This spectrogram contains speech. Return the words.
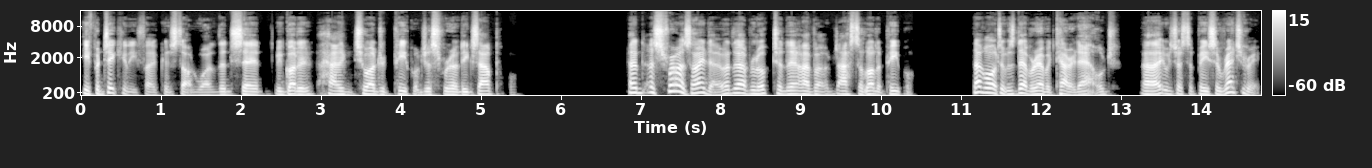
he particularly focused on one that said, We've got to hang 200 people just for an example. And as far as I know, and I've looked and I've uh, asked a lot of people, that order was never ever carried out. Uh, it was just a piece of rhetoric.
